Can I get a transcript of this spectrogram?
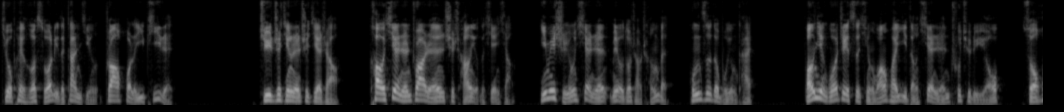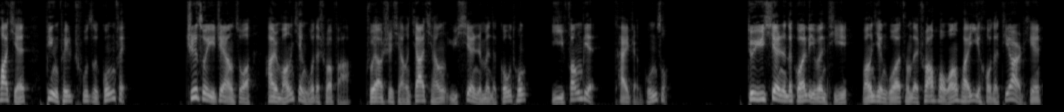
就配合所里的干警抓获了一批人。据知情人士介绍，靠线人抓人是常有的现象，因为使用线人没有多少成本，工资都不用开。王建国这次请王怀义等线人出去旅游，所花钱并非出自公费。之所以这样做，按王建国的说法，主要是想加强与线人们的沟通，以方便开展工作。对于线人的管理问题，王建国曾在抓获王怀义后的第二天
